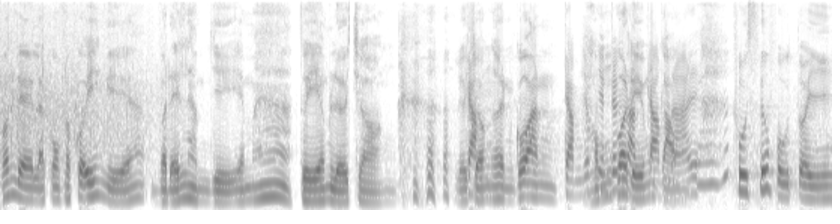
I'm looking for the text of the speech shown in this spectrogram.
Vấn đề là cũng phải có ý nghĩa và để làm gì em ha? Tùy em lựa chọn. Lựa Cầm- chọn hình của anh. Cầm giống không có điểm cầm cộng. nãy phu sướng phụ tùy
